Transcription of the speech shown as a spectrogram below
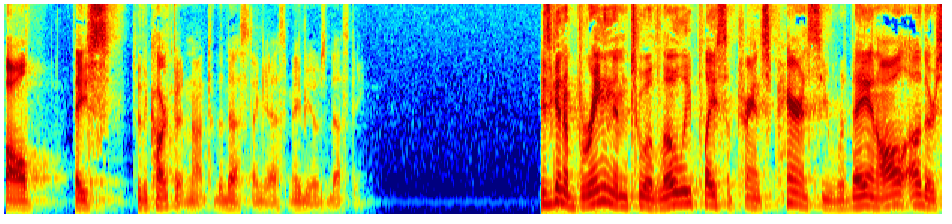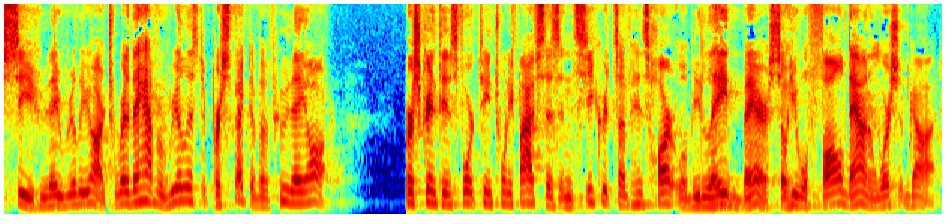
fall face to the carpet, not to the dust, I guess. Maybe it was dusty. He's going to bring them to a lowly place of transparency where they and all others see who they really are, to where they have a realistic perspective of who they are. 1 Corinthians 14 25 says, And the secrets of his heart will be laid bare, so he will fall down and worship God.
